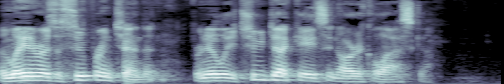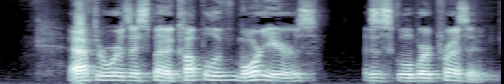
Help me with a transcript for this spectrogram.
and later as a superintendent for nearly two decades in Arctic Alaska. Afterwards, I spent a couple of more years as a school board president.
